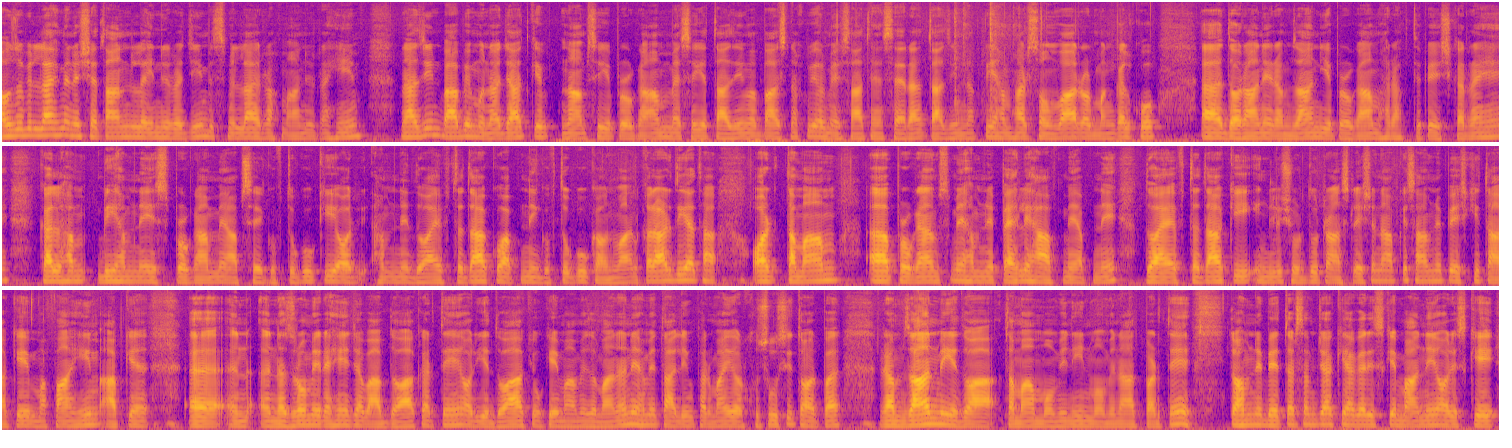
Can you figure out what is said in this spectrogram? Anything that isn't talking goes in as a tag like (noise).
اعوذ باللہ من الشیطان اللعین الرجیم، بسم اللہ الرحمن الرحیم۔ ناظرین، باب مناجات کے نام سے یہ پروگرام میں سید تعظیم عباس نقوی اور میرے ساتھ ہیں سیرہ تعظیم نقوی۔ ہم ہر سوموار اور منگل کو دوران رمضان یہ پروگرام ہر ہفتے پیش کر رہے ہیں۔ کل ہم بھی ہم نے اس پروگرام میں آپ سے گفتگو کی اور ہم نے دعا افتدا کو اپنی گفتگو کا عنوان قرار دیا تھا اور تمام پروگرامز میں ہم نے پہلے ہاف میں اپنے دعا افتدا کی، انگلش، اردو ٹرانسلیشن آپ کے سامنے پیش کی۔ تاکہ مفاہیم آپ کے نظروں میں رہیں جب آپ دعا کرتے ہیں اور یہ دعا کیونکہ امام زمانہ نے ہمیں تعلیم فرمائی اور خصوصی طور پر رمضان میں یہ دعا تمام مومنین، مومنات پڑھتے ہیں، تو ہم نے بہتر سمجھا کہ اگر اس کے معنی اور اس کے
